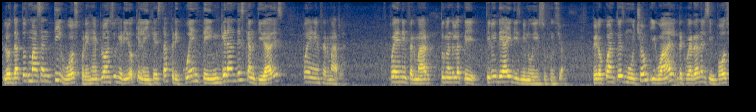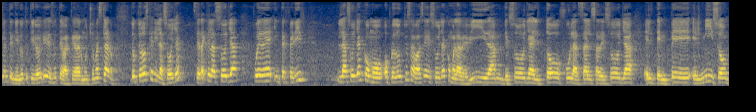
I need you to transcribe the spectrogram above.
Los datos más antiguos, por ejemplo, han sugerido que la ingesta frecuente en grandes cantidades pueden enfermarla. Pueden enfermar tu glándula tiroidea y disminuir su función. Pero ¿cuánto es mucho? Igual, recuerda en el simposio Entendiendo tu tiroides, eso te va a quedar mucho más claro. Doctor Oscar, ¿y la soya? ¿Será que la soya puede interferir? La soya como, o productos a base de soya como la bebida de soya, el tofu, la salsa de soya, el tempeh, el miso,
